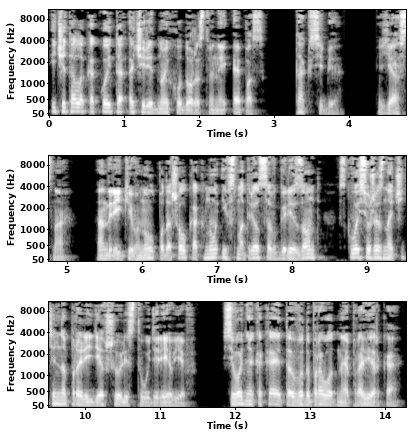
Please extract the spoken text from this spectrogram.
и читала какой-то очередной художественный эпос. Так себе. Ясно. Андрей кивнул, подошел к окну и всмотрелся в горизонт сквозь уже значительно проредевшую листву деревьев. «Сегодня какая-то водопроводная проверка.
